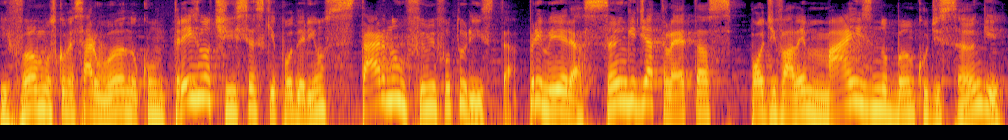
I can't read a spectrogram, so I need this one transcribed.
E vamos começar o ano com três notícias que poderiam estar num filme futurista. Primeira, sangue de atletas pode valer mais no banco de sangue?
